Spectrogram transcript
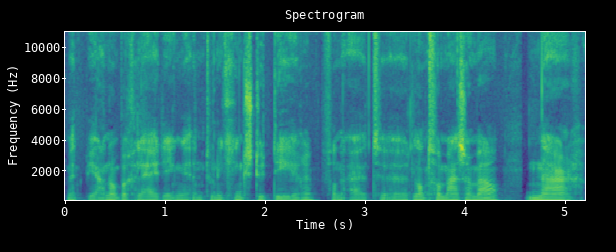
met pianobegeleiding. En toen ik ging studeren vanuit uh, het land van Maas en Waal naar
